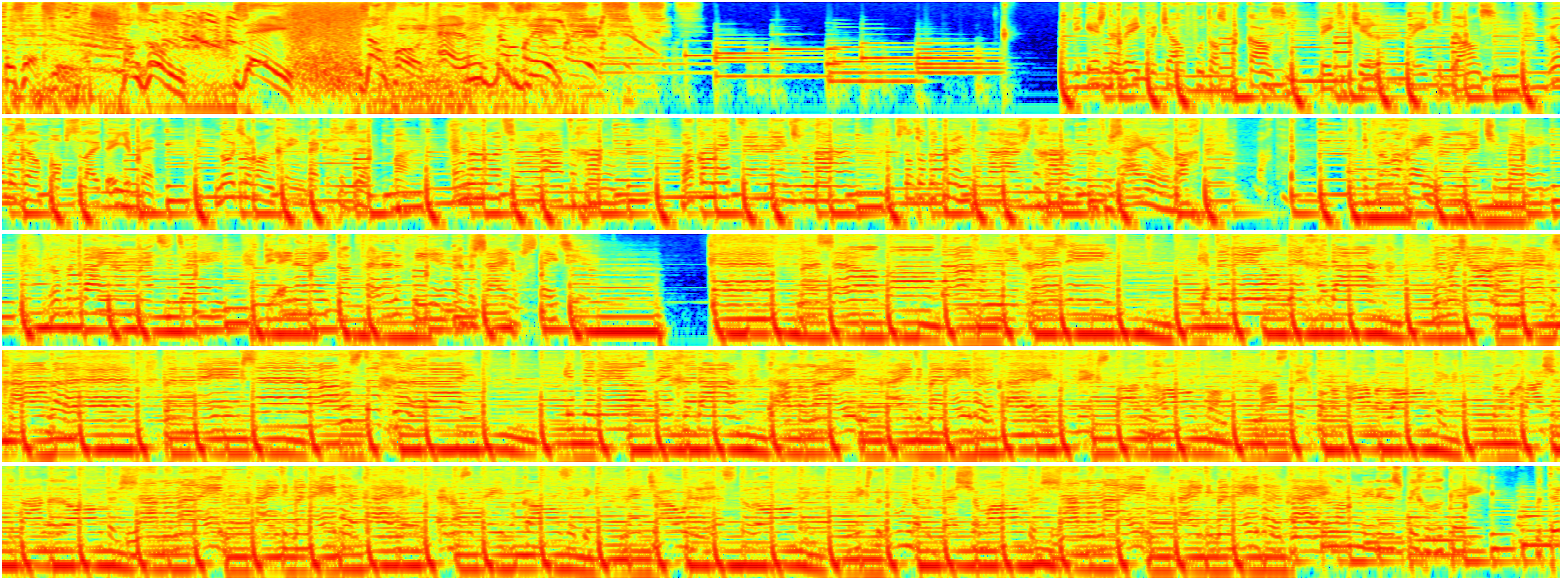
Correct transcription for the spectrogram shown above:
Hoofdletter Z. Van Zon, Zee, Zandvoort en Zomerhits. Die eerste week met jou voelt als vakantie. Beetje chillen, beetje dansen. Wil mezelf opsluiten in je bed. Nooit zo lang geen wekker gezet, maar heb me nooit zo laten gaan. Waar komt dit ineens vandaan? Stond op het punt om naar huis te gaan, maar toen zei je wacht even. Wacht even. Wil nog even met je mee. Wil verdwijnen met z'n twee. Die ene week dat werden er vier en we zijn nog steeds hier.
